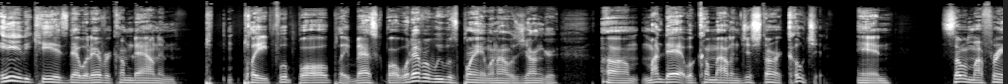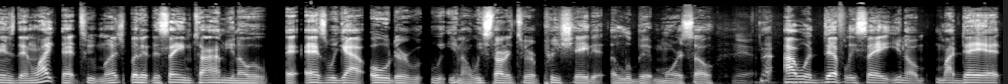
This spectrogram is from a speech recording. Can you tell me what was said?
any of the kids that would ever come down and play football, play basketball, whatever we was playing when I was younger, um, my dad would come out and just start coaching. And some of my friends didn't like that too much, but at the same time, you know, as we got older, we, you know, we started to appreciate it a little bit more. So Yeah. I would definitely say, you know, my dad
